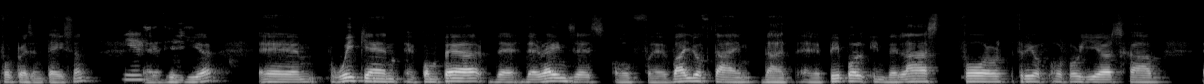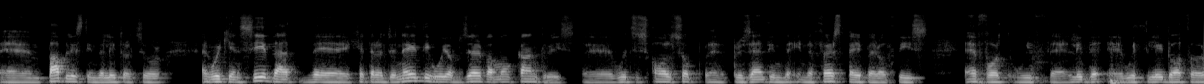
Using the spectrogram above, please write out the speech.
for presentation yes, this year. Um, we can uh, compare the, the ranges of uh, value of time that uh, people in the last four, three or four years have um, published in the literature and we can see that the heterogeneity we observe among countries, uh, which is also pre present in the, in the first paper of this effort with uh, lead, uh, with lead author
